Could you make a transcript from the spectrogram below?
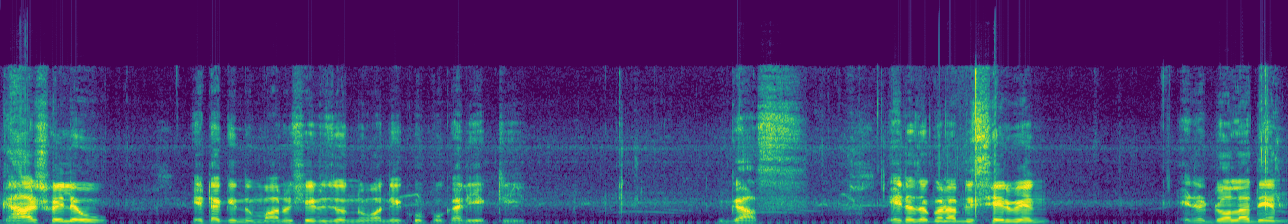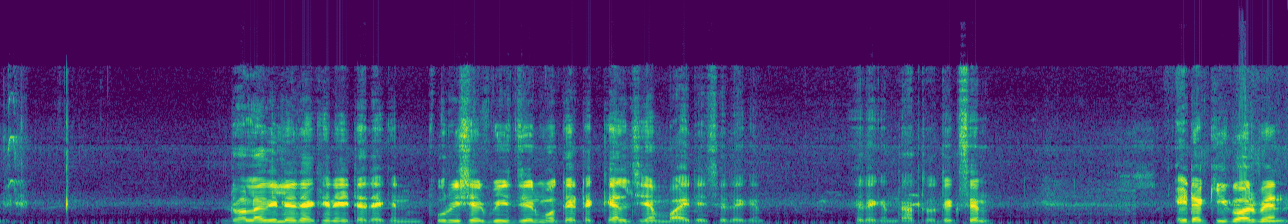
ঘাস হইলেও এটা কিন্তু মানুষের জন্য অনেক উপকারী একটি গাছ। এটা যখন আপনি সেরবেন, এটা ডলা দেন, ডলা দিলে দেখেন এইটা দেখেন, পুরুষের বীজের মতো একটা ক্যালসিয়াম বাইরেছে দেখেন। এ দেখেন ধাতু, দেখছেন? এটা কি করবেন?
